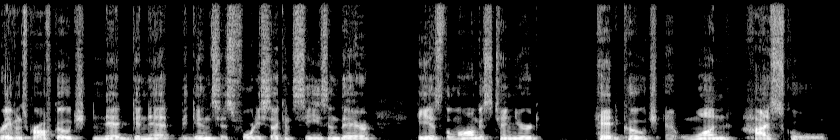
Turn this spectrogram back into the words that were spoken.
Ravenscroft coach Ned Gonet begins his 42nd season there. He is the longest tenured head coach at one high school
